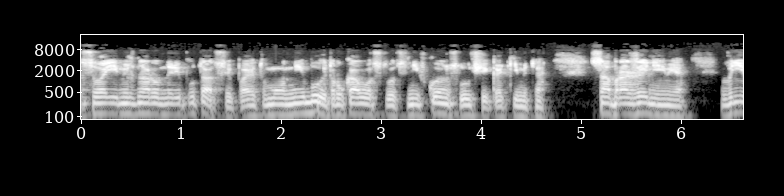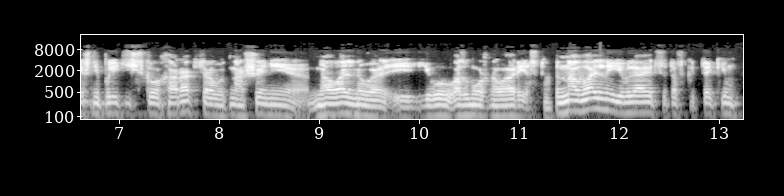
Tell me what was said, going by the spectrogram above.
своей международной репутации, поэтому он не будет руководствоваться ни в коем случае какими-то соображениями внешнеполитического характера в отношении Навального и его возможного ареста. Навальный является, так сказать, таким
